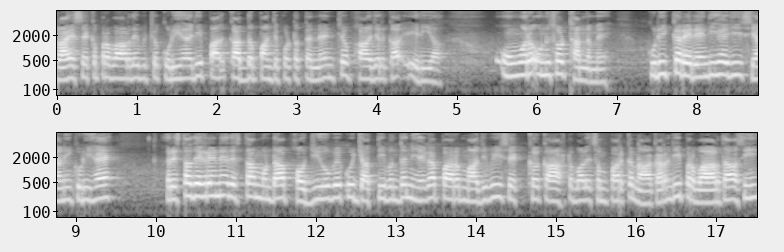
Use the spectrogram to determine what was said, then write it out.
ਰਾਏ ਸਿੱਖ ਪਰਿਵਾਰ ਦੇ ਵਿੱਚੋਂ ਕੁੜੀ ਹੈ ਜੀ ਕੱਦ 5 ਫੁੱਟ 3 ਇੰਚ, ਫਾਜ਼ਿਲਕਾ ਏਰੀਆ, ਉਮਰ 1998 ਕੁੜੀ ਘਰੇ ਰਹਿੰਦੀ ਹੈ ਜੀ, ਸਿਆਣੀ ਕੁੜੀ ਹੈ। ਰਿਸ਼ਤਾ ਦੇਖ ਰਹੇ ਨੇ, ਰਿਸ਼ਤਾ ਮੁੰਡਾ ਫੌਜੀ ਹੋਵੇ, ਕੋਈ ਜਾਤੀ ਬੰਧਨ ਨਹੀਂ ਹੈਗਾ, ਪਰ ਮਜਬੀ ਸਿੱਖ ਕਾਸਟ ਵਾਲੇ ਸੰਪਰਕ ਨਾ ਕਰਨ ਜੀ। ਪਰਿਵਾਰ ਦਾ ਅਸੀਂ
